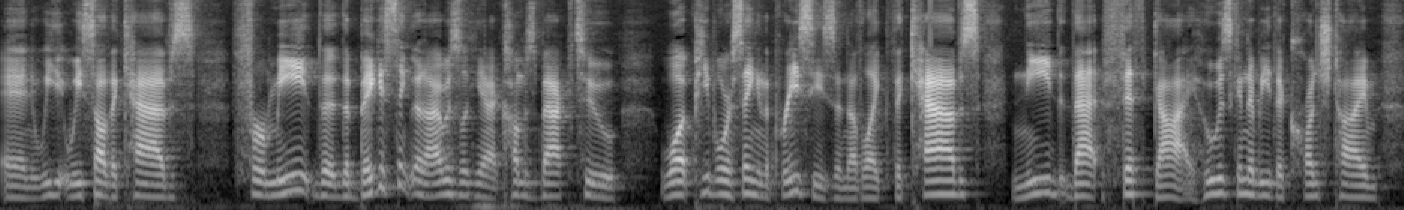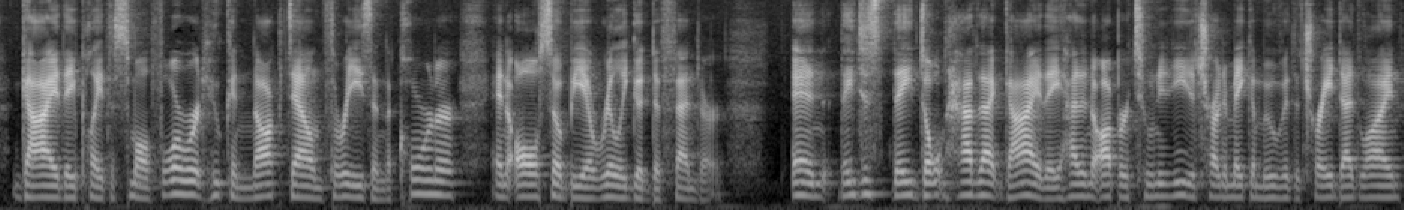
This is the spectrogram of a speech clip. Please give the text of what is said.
And we, we saw the Cavs. For me, the, the biggest thing that I was looking at comes back to what people were saying in the preseason of like the Cavs need that fifth guy. Who is going to be the crunch time guy they play the small forward who can knock down threes in the corner and also be a really good defender. And they just they don't have that guy. They had an opportunity to try to make a move at the trade deadline.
